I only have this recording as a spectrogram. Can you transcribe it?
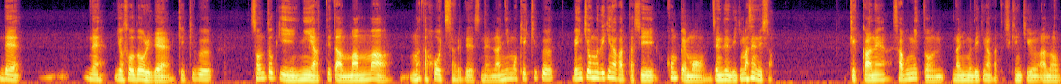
で、ね、予想通りで、結局、その時にやってたまんま、また放置されてですね、何も結局、勉強もできなかったし、コンペも全然できませんでした。結果ね、 submit 何もできなかったし、研究、あの、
